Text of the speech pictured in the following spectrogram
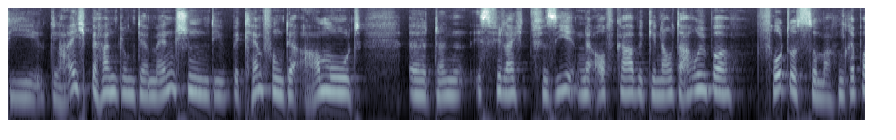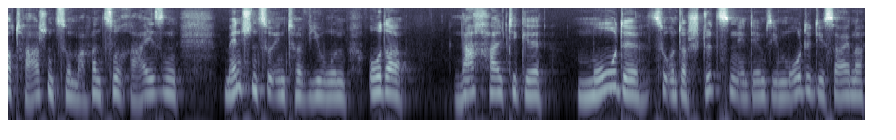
die Gleichbehandlung der Menschen, die Bekämpfung der Armut, äh, dann ist vielleicht für Sie eine Aufgabe, genau darüber Fotos zu machen, Reportagen zu machen, zu reisen, Menschen zu interviewen oder nachhaltige Mode zu unterstützen, indem sie Modedesigner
